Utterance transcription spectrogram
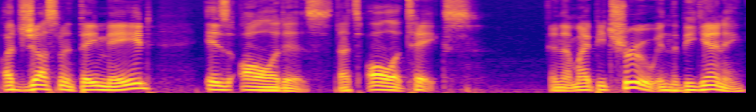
adjustment they made is all it is. That's all it takes. And that might be true in the beginning.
